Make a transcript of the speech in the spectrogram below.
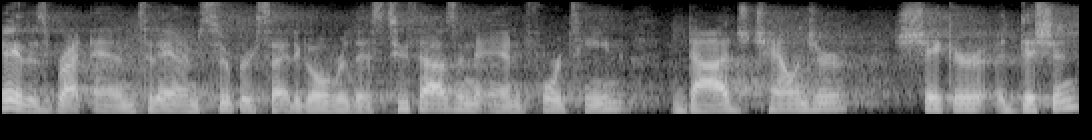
Hey, this is Brett, and today I'm super excited to go over this 2014 Dodge Challenger Shaker Edition.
